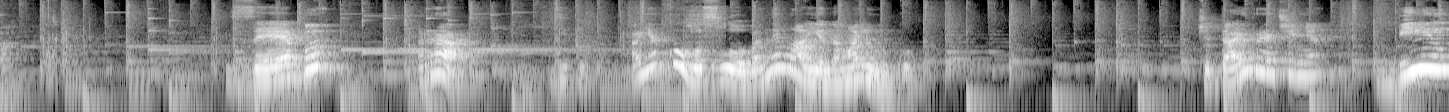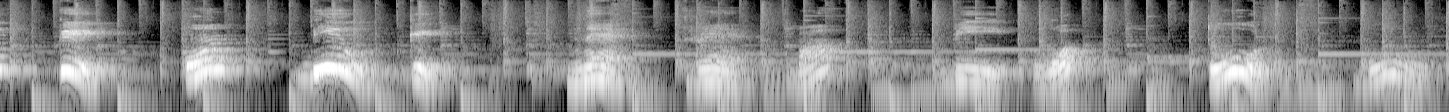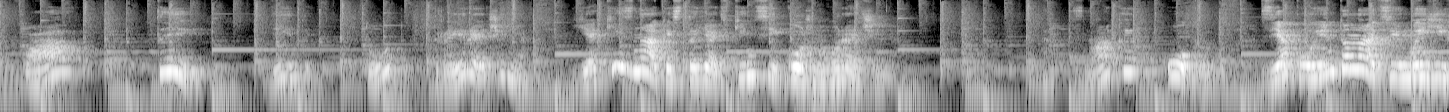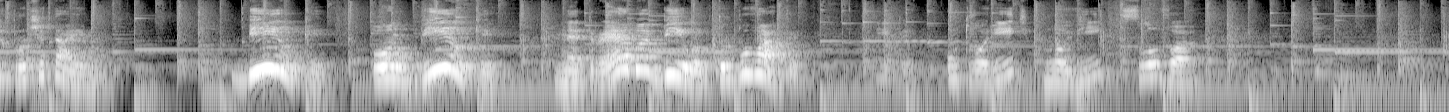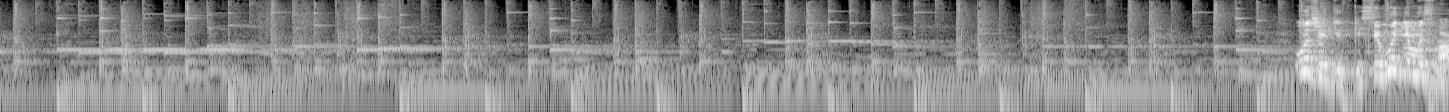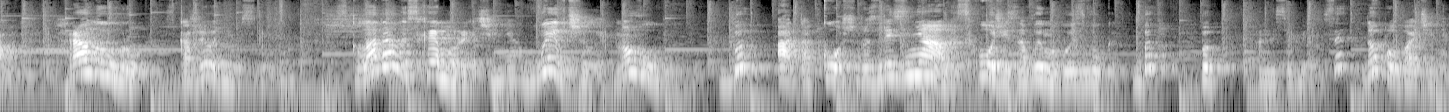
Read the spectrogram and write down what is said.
Зебра. Діти, а якого слова немає на малюнку? Читаємо речення. Білки. Он білки. Не треба білок турбувати. Діти, тут три речення. Які знаки стоять в кінці кожного речення? Знаки оклику. З якою інтонацією ми їх прочитаємо? Білки, он білки. Не треба білок турбувати. Діти, утворіть нові слова. Отже, дітки, сьогодні ми з вами грали у гру Скажи одним словом, складали схему речення, вивчили нову букву Б, а також розрізняли схожі за вимовою звуки Б, П. А на сьогодні все. До побачення!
